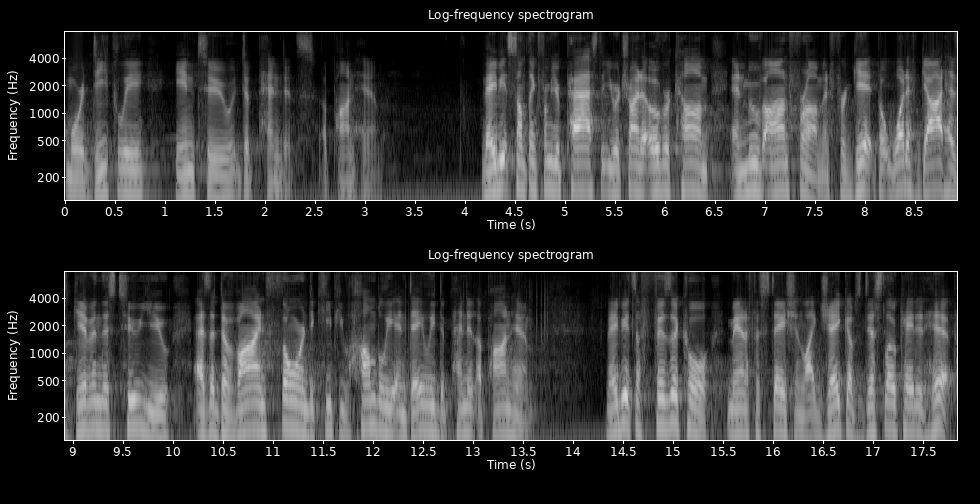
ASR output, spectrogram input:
more deeply into dependence upon Him? Maybe it's something from your past that you were trying to overcome and move on from and forget. But what if God has given this to you as a divine thorn to keep you humbly and daily dependent upon Him? Maybe it's a physical manifestation like Jacob's dislocated hip,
